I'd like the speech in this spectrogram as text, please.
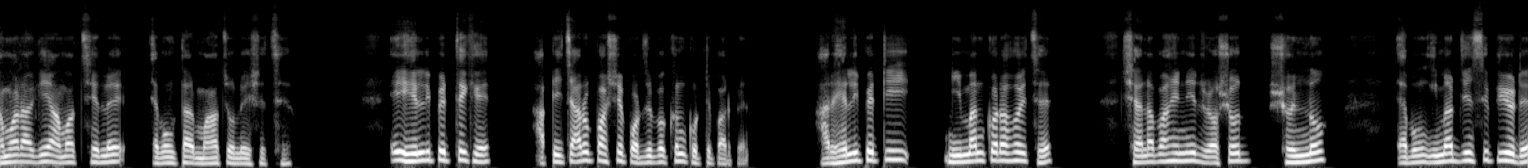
আমার আগে আমার ছেলে এবং তার মা চলে এসেছে। এই হেলিপ্যাড থেকে আপনি চারপাশে পর্যবেক্ষণ করতে পারবেন। আর হেলিপ্যাডটি নির্মাণ করা হয়েছে সেনাবাহিনীর রসদ, সৈন্য এবং ইমার্জেন্সি পিরিয়ডে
